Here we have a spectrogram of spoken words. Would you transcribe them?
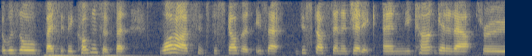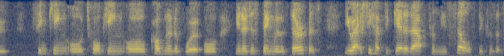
it was all basically cognitive. But what I've since discovered is that this stuff's energetic, and you can't get it out through thinking or talking or cognitive work or you know just being with a therapist you actually have to get it out from yourself because it's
